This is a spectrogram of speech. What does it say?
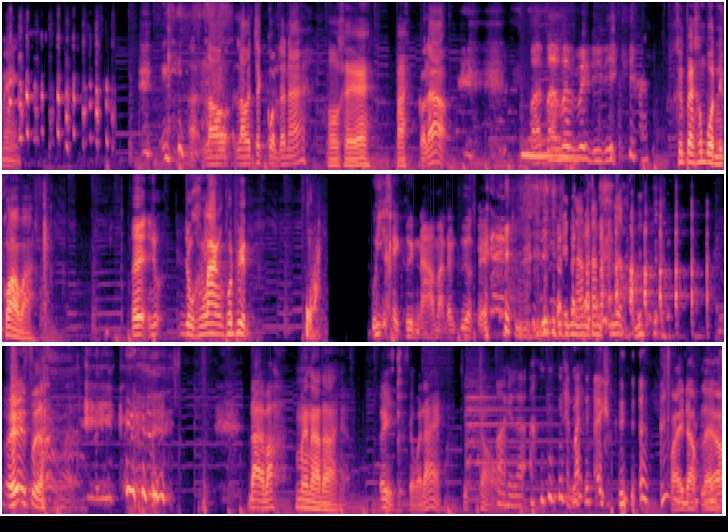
แม่งอะเราเราจะกดแล้วนะ โอเคไปกดแล้ว มันมันมันไม่ดีดีขึ้นไปข้างบนดีกว่าว่ะเอ้ยอยู่อยู่ข้างล่างพูดผิด อุ้ยใครคืนน้ำอะดังเอือกเลยเป็นน้ำตังเอือกเอ้ยเสือ ได้ปะไม่น่าได้อะเอ้ยเสียว่าได้จุดเก่าเอาเห็นละเห็นไหมไอ้ไฟดับแล้ว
